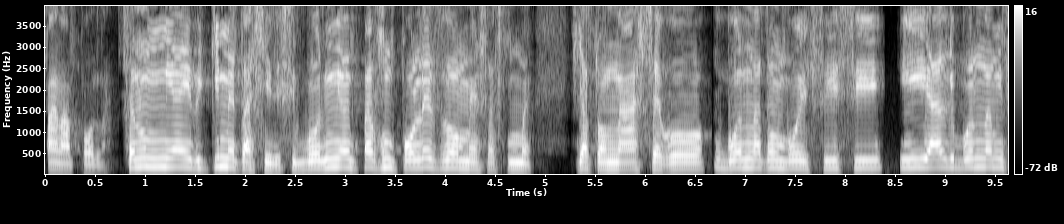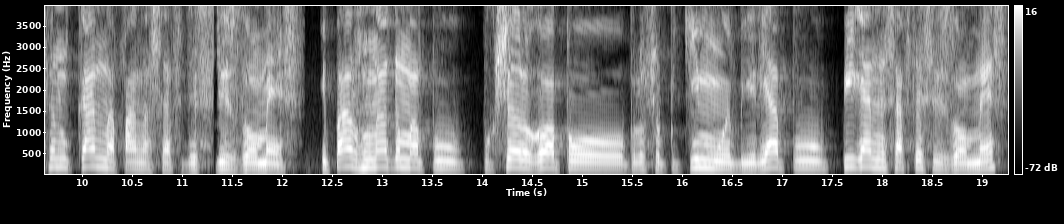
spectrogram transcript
πάνω απ' όλα. Θέλουν μια ειδική μεταχείριση. Μπορεί να υπάρχουν πολλές δόμες ας πούμε για τον άσεγο που μπορεί να τον βοηθήσει ή άλλοι μπορεί να μην θέλουν καν να πάνε σε αυτές τις δομές. Υπάρχουν άτομα που που ξέρω εγώ από προσωπική μου εμπειρία που πήγανε σε αυτές τις δομές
